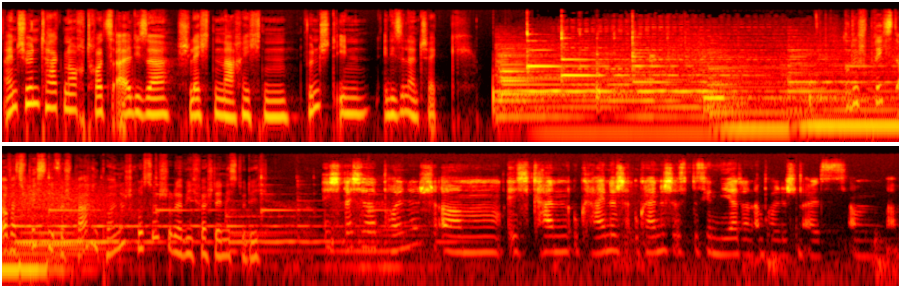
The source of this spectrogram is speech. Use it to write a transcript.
Einen schönen Tag noch, trotz all dieser schlechten Nachrichten, wünscht Ihnen Elise Landcheck. Und du sprichst auch, was sprichst du für Sprachen? Polnisch, Russisch oder wie verständigst du dich? Ich spreche Polnisch. Ähm, ich kann Ukrainisch. Ukrainisch ist ein bisschen näher dann am Polnischen als am, am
